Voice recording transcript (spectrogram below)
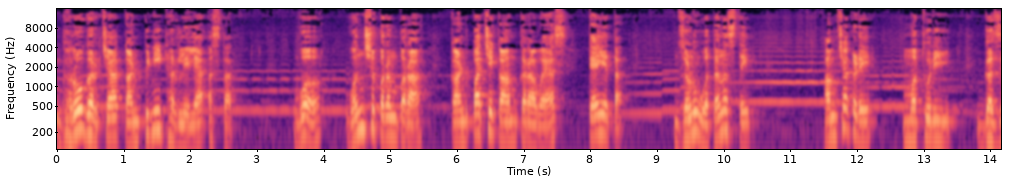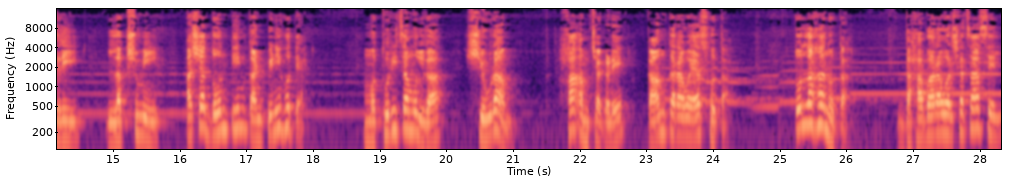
घरोघरच्या कानपिणी ठरलेल्या असतात. व वंश परंपरा कांडपाचे काम करावयास त्या येतात. जणू वतन असते. आमच्याकडे मथुरी गजरी लक्ष्मी अशा दोन तीन कानपिणी होत्या. मथुरीचा मुलगा शिवराम हा आमच्याकडे काम करावयास होता. तो लहान होता. दहा बारा वर्षाचा असेल.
